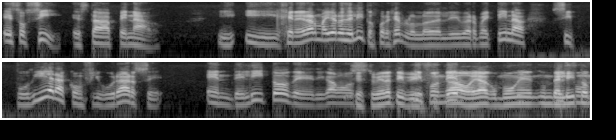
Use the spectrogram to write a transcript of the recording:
eso sí está penado. Y, y generar mayores delitos, por ejemplo, lo de la ivermectina, si pudiera configurarse en delito de, digamos, si estuviera difundir- tipificado ya como un, un delito difundir-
